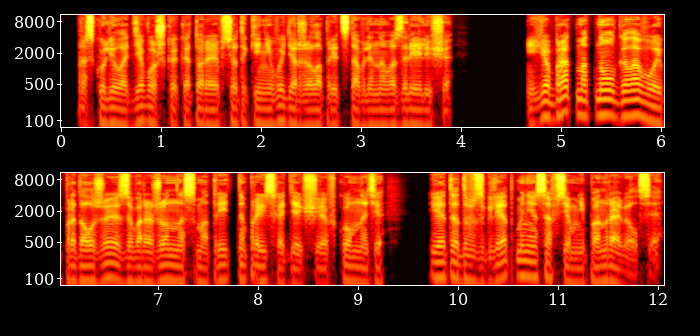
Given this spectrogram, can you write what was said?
— проскулила девушка, которая все таки не выдержала представленного зрелища. Ее брат мотнул головой, продолжая завороженно смотреть на происходящее в комнате, и этот взгляд мне совсем не понравился.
